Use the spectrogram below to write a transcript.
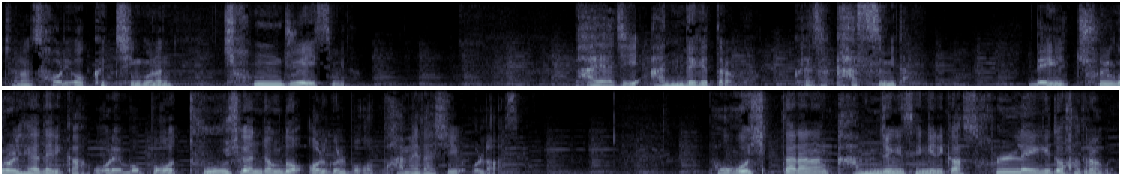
저는 서울이고 그 친구는 청주에 있습니다. 봐야지 안 되겠더라고요. 그래서 갔습니다. 내일 출근을 해야 되니까 오래 못 보고 2시간 정도 얼굴 보고 밤에 다시 올라왔어요. 보고 싶다라는 감정이 생기니까 설레기도 하더라고요.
